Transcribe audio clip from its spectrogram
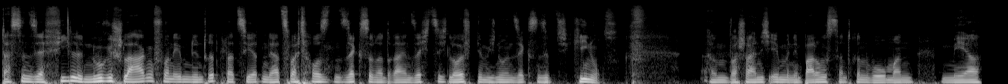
Das sind sehr viele, nur geschlagen von eben dem Drittplatzierten, der hat 2663, läuft nämlich nur in 76 Kinos. Ähm, wahrscheinlich eben in den Ballungszentren, wo man mehr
